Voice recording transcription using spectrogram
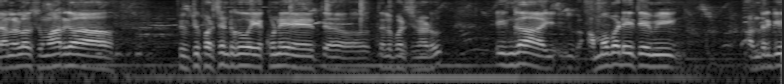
దానిలో సుమారుగా ఫిఫ్టీ పర్సెంట్కు ఎక్కువనే తెలపరిచినాడు. ఇంకా అమ్మబడి అయితేమి అందరికీ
